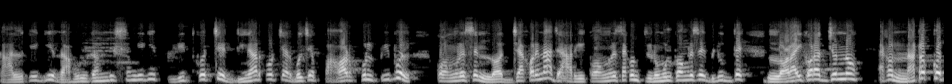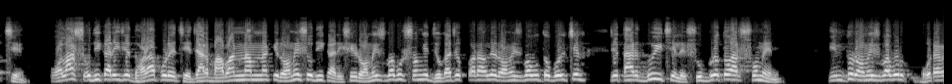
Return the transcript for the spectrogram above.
কালকে গিয়ে রাহুল গান্ধীর সঙ্গে গিয়ে পীড়িত করছে ডিনার করছে আর বলছে পাওয়ারফুল পিপল কংগ্রেসের লজ্জা করে না যে আর কি কংগ্রেস, এখন তৃণমূল কংগ্রেসের বিরুদ্ধে লড়াই করার জন্য এখন নাটক করছে? পলাশ অধিকারী যে ধরা পড়েছে, যার বাবার নাম নাকি রমেশ অধিকারী, সেই রমেশ বাবুর সঙ্গে যোগাযোগ করা হলে রমেশ বাবু তো বলছেন যে তার দুই ছেলে, সুব্রত আর সোমেন। কিন্তু রমেশ বাবুর ভোটার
